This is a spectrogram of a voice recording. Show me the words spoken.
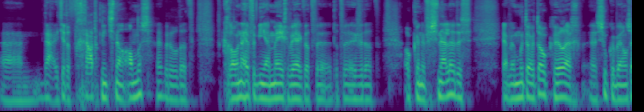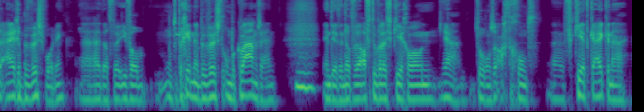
Ehm nou, weet je, dat gaat ook niet snel anders. Hè. Ik bedoel, dat, corona heeft ook niet aan meegewerkt dat we, dat we even dat ook kunnen versnellen. Dus ja, we moeten het ook heel erg eh, zoeken bij onze eigen bewustwording. Dat we in ieder geval om te beginnen bewust onbekwaam zijn in dit. En dat we af en toe wel eens een keer gewoon ja, door onze achtergrond eh, verkeerd kijken naar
